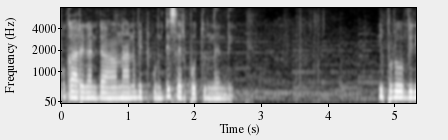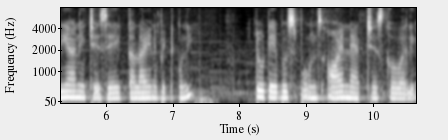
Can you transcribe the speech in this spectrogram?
ఒక అరగంట నానబెట్టుకుంటే సరిపోతుందండి. ఇప్పుడు బిర్యానీ చేసే కళాయిని పెట్టుకుని టూ టేబుల్ స్పూన్స్ ఆయిల్ని యాడ్ చేసుకోవాలి.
